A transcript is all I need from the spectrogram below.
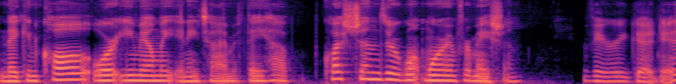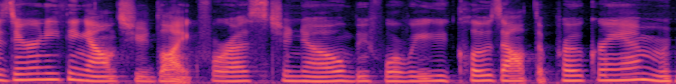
And they can call or email me anytime if they have questions or want more information. Very good. Is there anything else you'd like for us to know before we close out the program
